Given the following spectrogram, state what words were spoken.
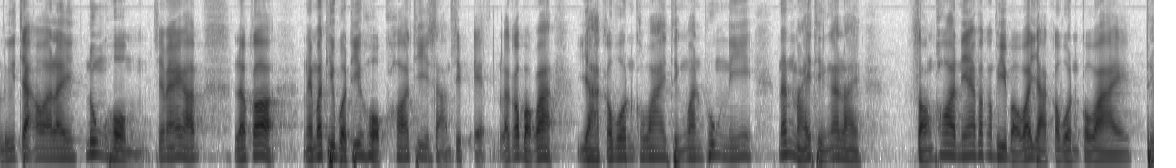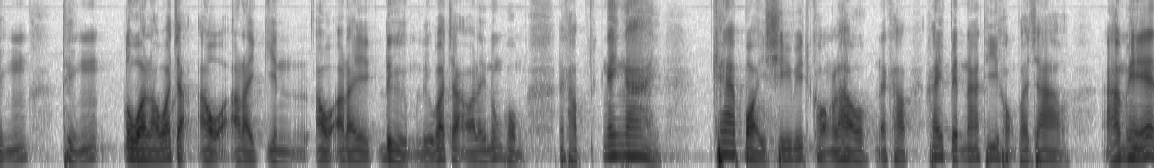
หรือจะเอาอะไรนุ่งห่มใช่ไหมครับ แล้วก็ในมัทธิวบทที่ 6 ข้อที่ 31 แล้วก็บอกว่าอย่ากระวนกระวายถึงวันพรุ่งนี้ นั่นหมายถึงอะไรสองข้อนี้พระคัมภีร์บอกว่าอย่ากระวนกระวายถึงถึงตัวเราว่าจะเอาอะไรกิน เอาอะไรดื่ม หรือว่าจะเอาอะไรนุ่งห่มนะครับ ง่ายๆ แค่ปล่อยชีวิตของเรานะครับให้เป็นหน้าที่ของพระเจ้าอาเมน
